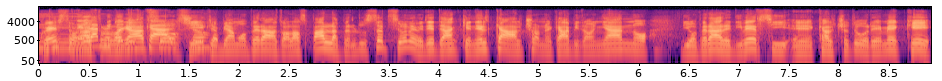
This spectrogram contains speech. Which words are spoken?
questo è un altro ragazzo sì, che abbiamo operato alla spalla per illustrazione, vedete anche nel calcio, a noi capita ogni anno di operare diversi eh, calciatori me che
